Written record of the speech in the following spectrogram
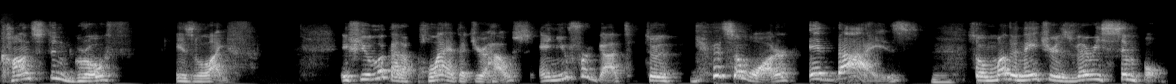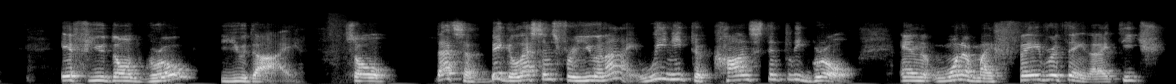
constant growth is life. If you look at a plant at your house and you forgot to give it some water, it dies. Mm. So Mother Nature is very simple. If you don't grow, you die. So that's a big lesson for you and I. We need to constantly grow. And one of my favorite things that I teach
